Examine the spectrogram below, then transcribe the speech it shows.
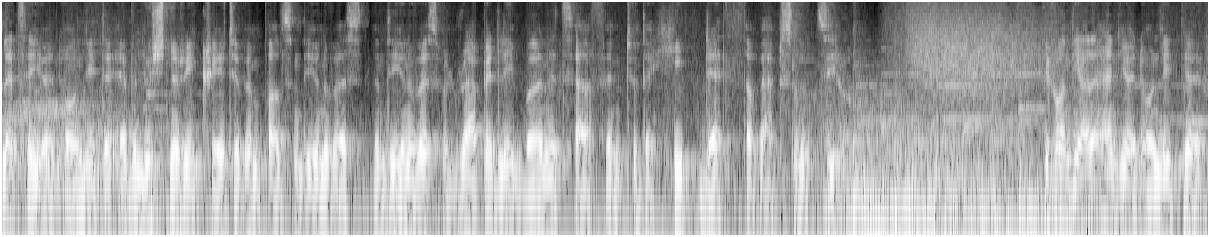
Let's say you had only the evolutionary creative impulse in the universe, then the universe would rapidly burn itself into the heat death of absolute zero. If, on the other hand, you had only the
